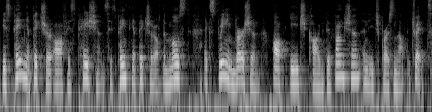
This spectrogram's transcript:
He's painting a picture of his patients. He's painting a picture of the most extreme version of each cognitive function and each personality trait.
